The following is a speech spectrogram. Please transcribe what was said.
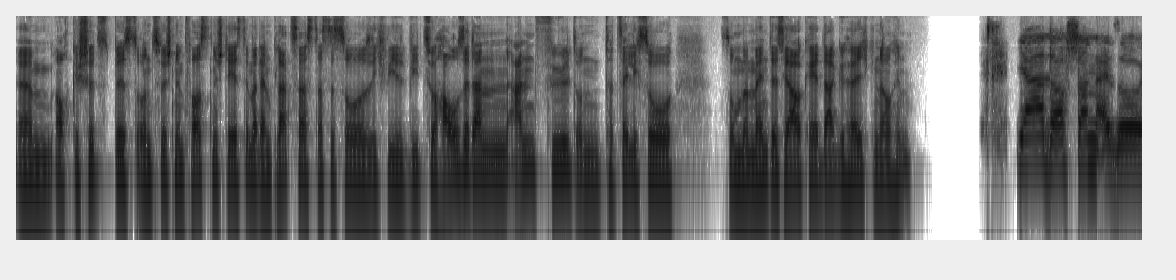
ähm, auch geschützt bist und zwischen dem Pfosten stehst, immer deinen Platz hast, dass es so sich wie, wie zu Hause dann anfühlt und tatsächlich so, so ein Moment ist, ja, okay, da gehöre ich genau hin? Ja, doch schon. Also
